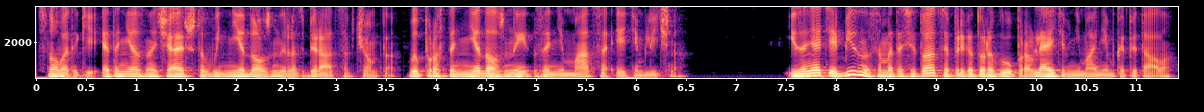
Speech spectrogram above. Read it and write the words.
Снова таки, это не означает, что вы не должны разбираться в чем-то. Вы просто не должны заниматься этим лично. И занятие бизнесом – это ситуация, при которой вы управляете вниманием капитала.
